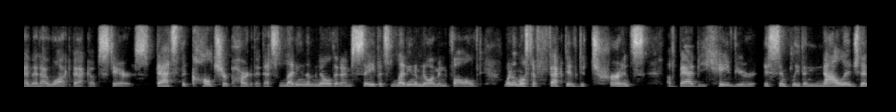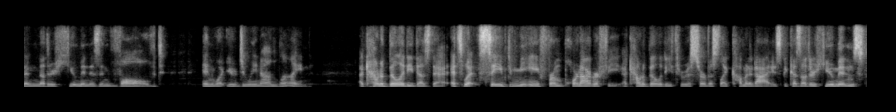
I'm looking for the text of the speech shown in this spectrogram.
And then I walked back upstairs. That's the culture part of it. That's letting them know that I'm safe. It's letting them know I'm involved. One of the most effective deterrents of bad behavior is simply the knowledge that another human is involved in what you're doing online. Accountability does that. It's what saved me from pornography, accountability through a service like Covenant Eyes, because other humans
